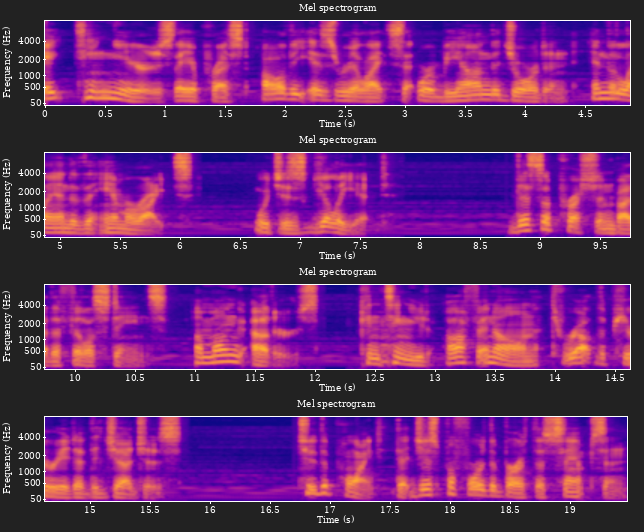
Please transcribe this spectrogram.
eighteen years they oppressed all the Israelites that were beyond the Jordan in the land of the Amorites, which is Gilead. This oppression by the Philistines, among others, continued off and on throughout the period of the Judges to the point that just before the birth of Samson,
